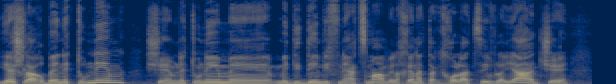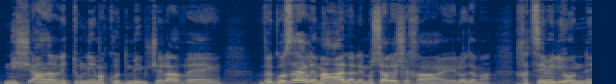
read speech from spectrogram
יש לה הרבה נתונים שהם נתונים אה, מדידים בפני עצמם, ולכן אתה יכול להציב לה יעד שנשען על הנתונים הקודמים שלה, ו... וגוזר למה הלאה. למשל, יש לך, אה, לא יודע מה, חצי מיליון אה,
